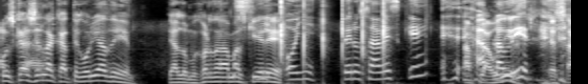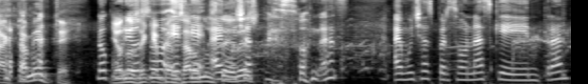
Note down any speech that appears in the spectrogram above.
pues caes en la categoría de, de a lo mejor nada más Sí, quiere Oye, pero ¿sabes qué? aplaudir. Exactamente. Lo Yo no curioso sé qué es que pensaron hay ustedes. muchas personas, hay muchas personas que entran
